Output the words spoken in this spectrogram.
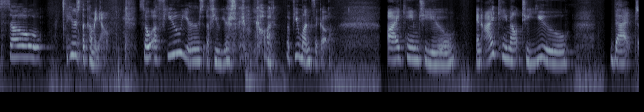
So here's the coming out. So a few years, a few years ago, God, a few months ago, I came to you and I came out to you that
